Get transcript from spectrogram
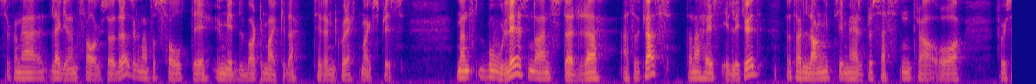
så kan jeg legge inn en salgsordre, så kan jeg få solgt de umiddelbart i markedet til en korrekt markedspris. Mens bolig, som da er en større asset class, den er høyst illikvid. Det tar lang tid med hele prosessen fra å f.eks.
